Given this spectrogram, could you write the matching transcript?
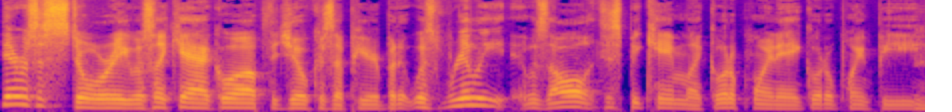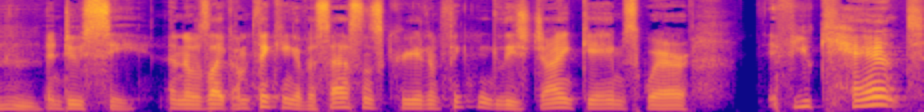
there was a story. It was like, yeah, go up, the Joker's up here, but it was really it was all it just became like go to point A, go to point B Mhm. and do C. And it was like I'm thinking of Assassin's Creed, I'm thinking of these giant games where if you can't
